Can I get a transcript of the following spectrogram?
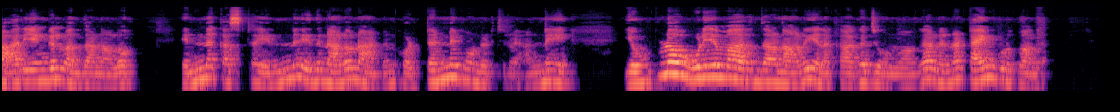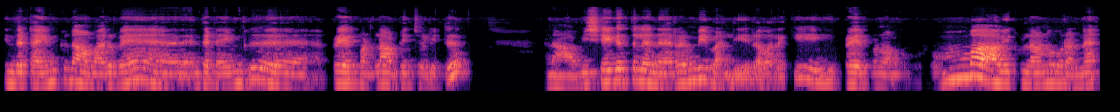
காரியங்கள் வந்தானாலும், என்ன கஷ்டம், என்ன இதுனாலும் நான் அண்ணனுக்கு உடனே ஃபோன் அடிச்சிருவேன் அண்ணே எவ்வளோ ஊழியமாக இருந்தானாலும் எனக்காக ஜோனுவாங்க இல்லைன்னா டைம் கொடுப்பாங்க இந்த டைம்க்கு நான் வருவேன். இந்த டைம்க்கு ப்ரேயர் பண்ணலாம் அப்படின்னு சொல்லிட்டு, நான் அபிஷேகத்தில் நிரம்பி வண்டியிற வரைக்கும் ப்ரேயர் பண்ணுவாங்க. ரொம்ப ஆவிக்குள்ளான ஒரு அண்ணன்.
